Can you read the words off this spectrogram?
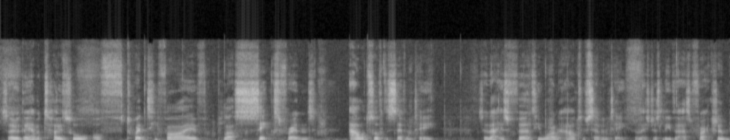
So they have a total of 25 plus 6 friends out of the 70. So that is 31 out of 70. And let's just leave that as a fraction.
